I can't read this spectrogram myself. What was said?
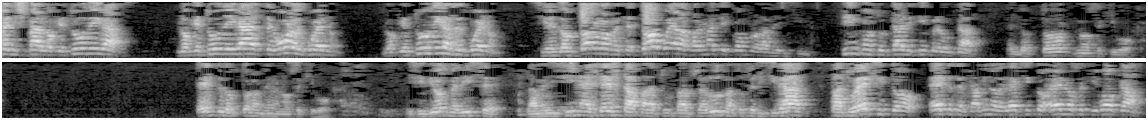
Benishma, lo que tú digas, Lo que tú digas seguro es bueno. Lo que tú digas es bueno. Si el doctor lo recetó, voy a la farmacia y compro la medicina. Sin consultar y sin preguntar. El doctor no se equivoca. Este doctor al menos no se equivoca. Y si Dios me dice, la medicina es esta para tu, salud, para tu felicidad, para tu éxito, este es el camino del éxito, Él no se equivoca.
